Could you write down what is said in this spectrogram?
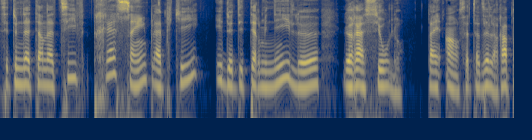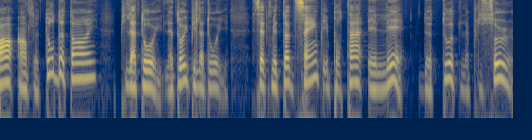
c'est une alternative très simple à appliquer et de déterminer le, ratio taille-hanche, c'est-à-dire le rapport entre le tour de taille puis la taille, la taille puis la taille. Cette méthode simple et pourtant elle est de toutes la plus sûre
